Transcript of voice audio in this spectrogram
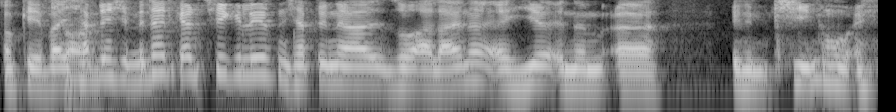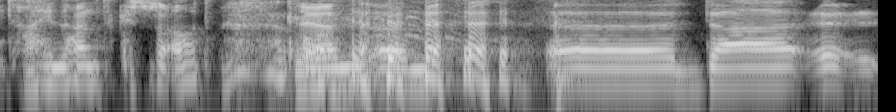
Okay, weil Schon. ich habe nicht im Internet ganz viel gelesen. Ich habe den ja so alleine äh, hier in einem äh, in einem Kino in Thailand geschaut. Ja. Und ähm, äh, da, äh,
